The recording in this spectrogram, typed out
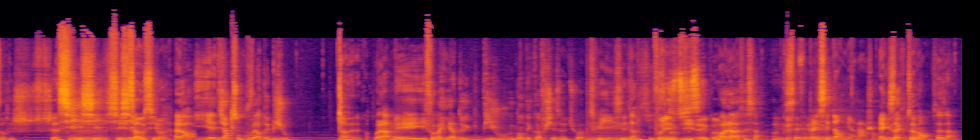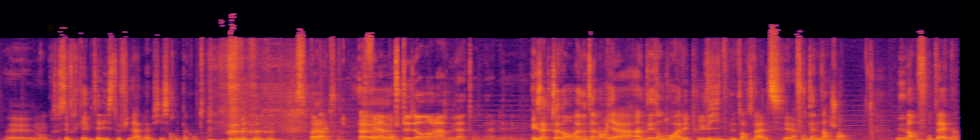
De richesse. Si, si, si, si. Ça aussi, ouais. Alors, il y a des gens qui sont couverts de bijoux. Ah ouais, d'accord. Voilà, mais il faut pas qu'ils gardent de bijoux dans des coffres chez eux, tu vois, parce que Hmm. c'est dire qu'ils. Faut les utiliser, quoi. Voilà, c'est ça. Ok. C'est- Faut pas laisser dormir l'argent. Exactement, c'est ça. Euh, donc c'est très capitaliste au final, même s'ils s'en rendent pas compte. C'est pas Voilà. mal, ça. Euh, Fais la manche deux heures dans la rue à Tourval. et- Exactement, bah, notamment il y a un des endroits les plus visités de Torswald, c'est la fontaine d'argent, une énorme fontaine,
